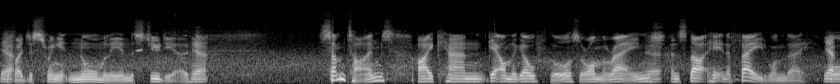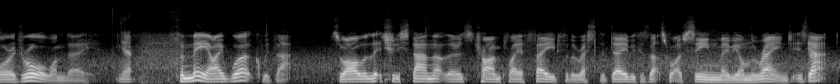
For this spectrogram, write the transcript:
if I just swing it normally in the studio. Yeah. Sometimes I can get on the golf course or on the range Yeah. and start hitting a fade one day Yeah. or a draw one day. Yeah. For me, I work with that. So I will literally stand up there and try and play a fade for the rest of the day because that's what I've seen maybe on the range. Is Yeah. that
